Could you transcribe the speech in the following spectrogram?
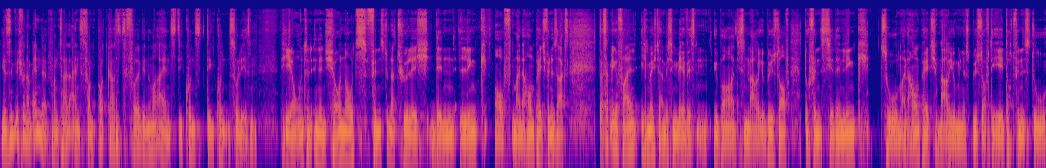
jetzt sind wir schon am Ende von Teil 1 von Podcast Folge Nummer 1, die Kunst, den Kunden zu lesen. Hier unten in den Show Notes findest du natürlich den Link auf meine Homepage, wenn du sagst, das hat mir gefallen, ich möchte ein bisschen mehr wissen über diesen Mario Büsdorf. Du findest hier den Link zu meiner Homepage mario-büstorf.de. Dort findest du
